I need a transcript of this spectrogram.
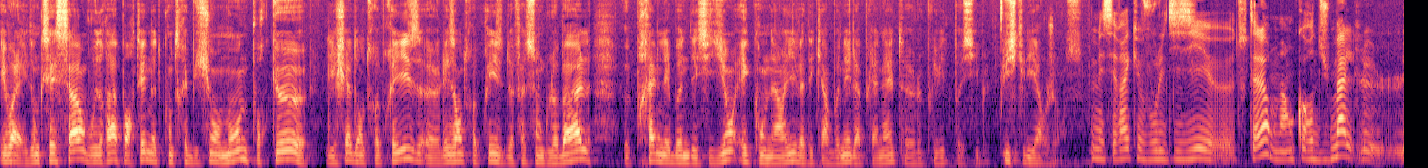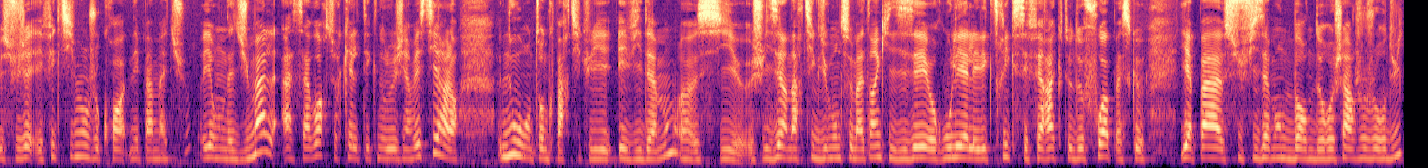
Et voilà, et donc c'est ça, on voudrait apporter notre contribution au monde pour que les chefs d'entreprise, euh, les entreprises de façon globale, euh, prennent les bonnes décisions et qu'on arrive à décarboner la planète euh, le plus vite possible, puisqu'il y a urgence. Mais c'est vrai que vous le disiez tout à l'heure, on a encore du mal, le, sujet effectivement je crois n'est pas mature, et on a du mal à savoir sur quelle technologie investir. Alors nous, en tant que particulier, évidemment, si je lisais un article du Monde ce matin qui disait rouler à l'électricité, c'est faire acte de foi parce qu'il n'y a pas suffisamment de bornes de recharge aujourd'hui.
